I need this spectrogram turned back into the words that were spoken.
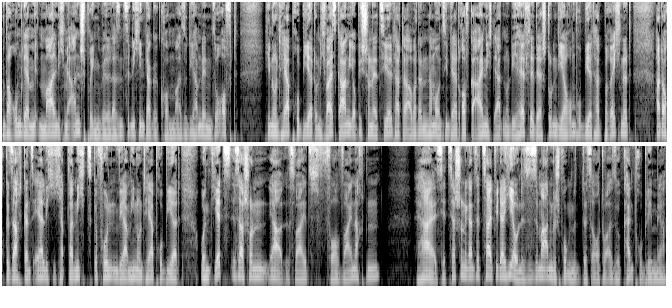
warum der mal nicht mehr anspringen will. Da sind sie nicht hintergekommen. Also die haben den so oft hin und her probiert und ich weiß gar nicht, ob ich schon erzählt hatte, aber dann haben wir uns hinterher darauf geeinigt. Er hat nur die Hälfte der Stunden, die er rumprobiert hat, berechnet. Hat auch gesagt, ganz ehrlich, ich habe da nichts gefunden. Wir haben hin und her probiert und jetzt ist er schon, ja, es war jetzt vor Weihnachten ja, er ist jetzt ja schon eine ganze Zeit wieder hier und es ist immer angesprungen, das Auto, also kein Problem mehr.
